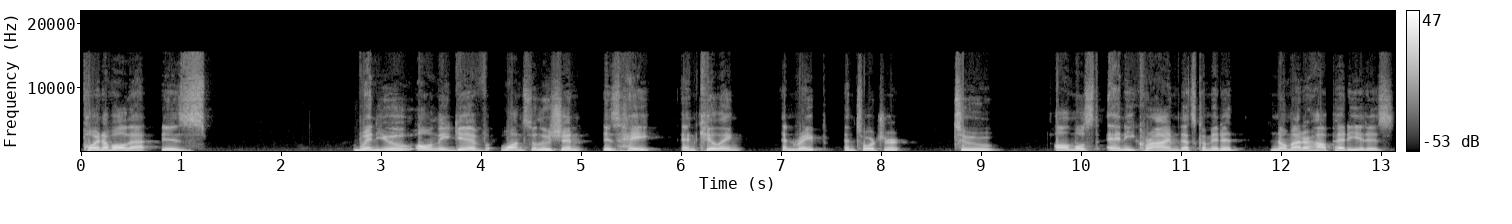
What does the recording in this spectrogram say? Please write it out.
point of all that is when you only give one solution is hate and killing and rape and torture to almost any crime that's committed, no matter how petty it is.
